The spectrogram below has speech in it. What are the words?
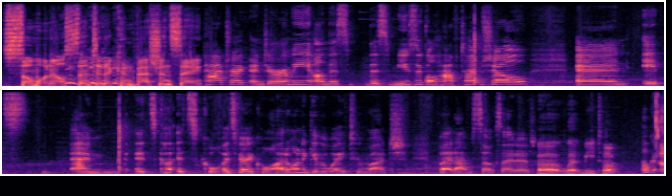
Someone else sent in a confession saying, Patrick and Jeremy on this this musical halftime show, and it's I'm it's it's cool. It's very cool. I don't want to give away too much, but I'm so excited. Uh, let me talk. Okay.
